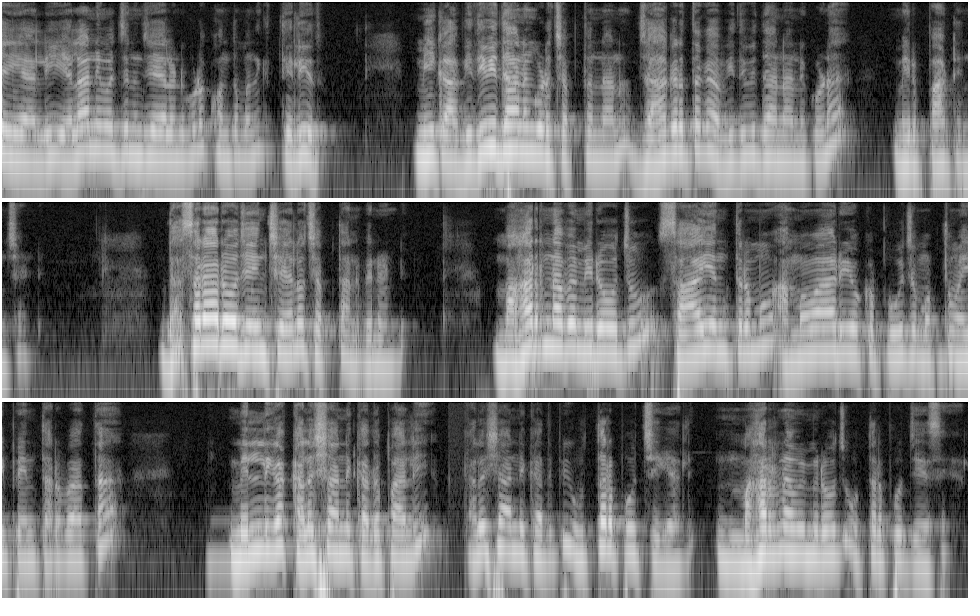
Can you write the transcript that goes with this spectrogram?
చేయాలి ఎలా నిమజ్జనం చేయాలని కూడా కొంతమందికి తెలియదు. మీకు ఆ విధి విధానం కూడా చెప్తున్నాను. జాగ్రత్తగా ఆ విధి విధానాన్ని కూడా మీరు పాటించండి. దసరా రోజు ఏం చేయాలో చెప్తాను వినండి. మహర్నవమి రోజు సాయంత్రము అమ్మవారి యొక్క పూజ మొత్తం అయిపోయిన తర్వాత మెల్లిగా కలశాన్ని కదపాలి. కలశాన్ని కదిపి ఉత్తర పూజ చేయాలి. మహర్నవమి రోజు ఉత్తర పూజ చేసేయాలి.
